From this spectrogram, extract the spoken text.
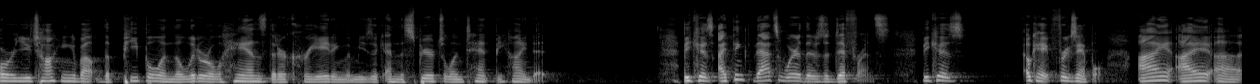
Or are you talking about the people and the literal hands that are creating the music and the spiritual intent behind it? Because I think that's where there's a difference. Because, okay, for example, I I uh,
